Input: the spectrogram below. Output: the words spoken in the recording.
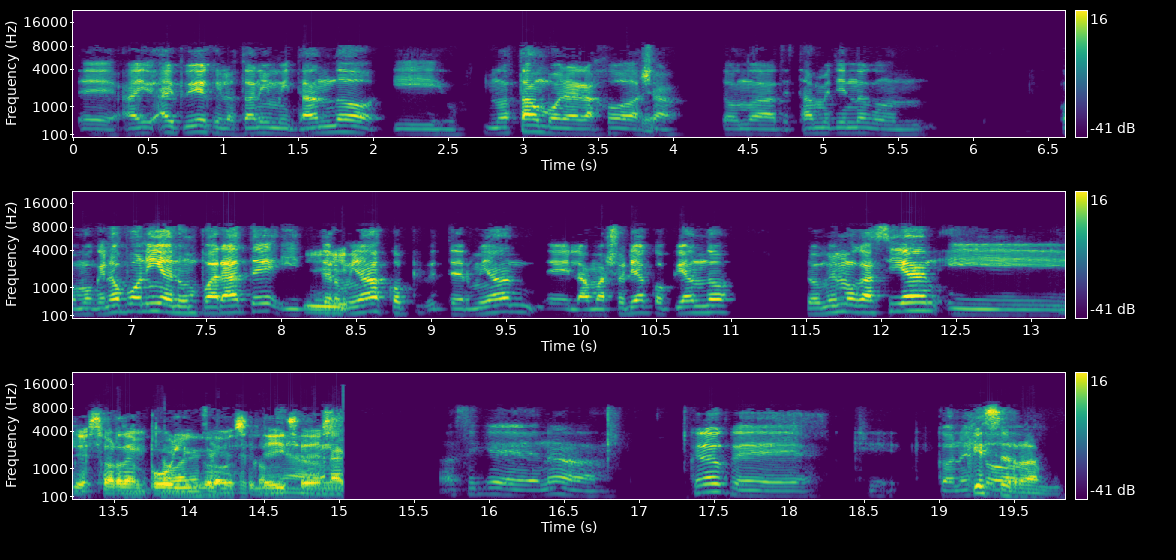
eh, hay, hay pibes que lo están imitando y no están buenas las jodas Sí. ya, onda, te estás metiendo con... Como que no ponían un parate y Y terminabas copi- terminaban eh, la mayoría copiando lo mismo que hacían y... desorden público que se se le dice en la... Así que nada, creo que, que con ¿Qué esto cerramos?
